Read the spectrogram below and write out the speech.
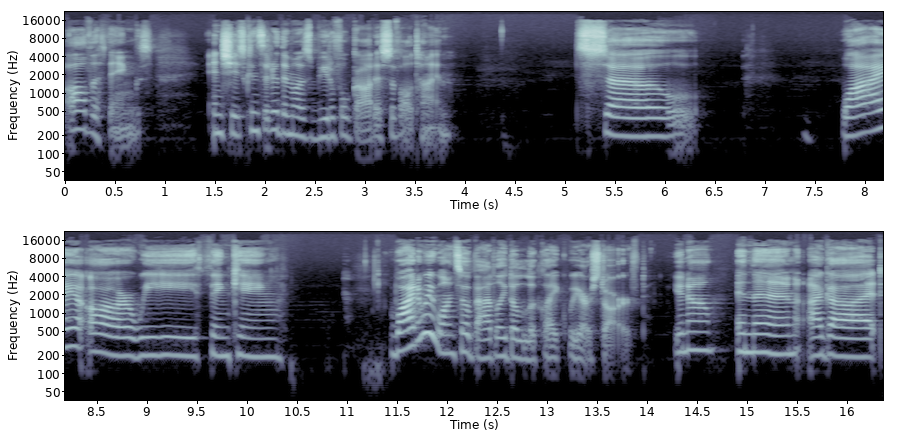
all the things. And she's considered the most beautiful goddess of all time. So why are we thinking why do we want so badly to look like we are starved? You know? And then I got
